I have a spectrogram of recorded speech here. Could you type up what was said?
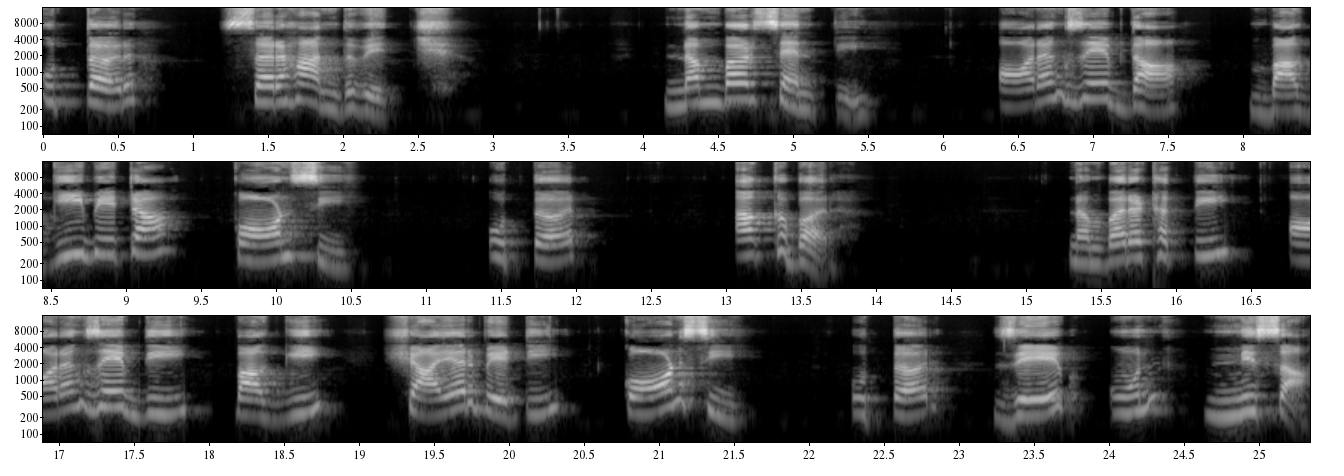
ਉੱਤਰ ਸਰਹੰਦ ਵਿੱਚ। ਨੰਬਰ 37 ਔਰੰਗਜ਼ੇਬ ਦਾ ਬਾਗੀ ਬੇਟਾ ਕੌਣ ਸੀ? ਉੱਤਰ ਅਕਬਰ। ਨੰਬਰ 38 ਔਰੰਗਜ਼ੇਬ ਦੀ ਬਾਗੀ ਸ਼ਾਇਰ ਬੇਟੀ ਕੌਣ ਸੀ? ਉੱਤਰ, ਜ਼ੇਬ ਉਨ ਨਿਸਾ।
